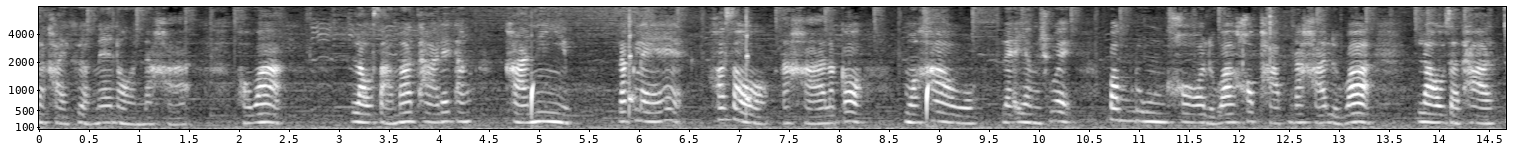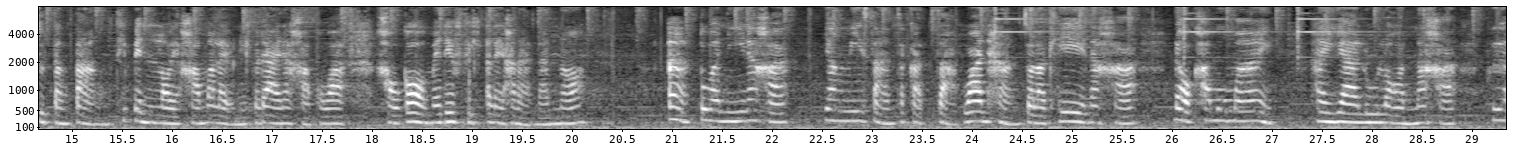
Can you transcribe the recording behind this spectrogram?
ระคายเคืองแน่นอนนะคะ เพราะว่าเราสามารถทาได้ทั้งขาหนีบรักแร้ข้อศอกนะคะ แล้วก็หัวเข่าและยังช่วยบำรุงคอหรือว่าข้อพับนะคะ หรือว่า เราจะทาจุดต่างๆ ที่เป็นรอยค้ำอะไรแบบนี้ก็ได้นะคะ เพราะว่าเขาก็ไม่ได้ฟิกอะไรขนาดนั้นเนาะอะตัวนี้นะคะ ยังมีสารสกัดจากว่านหางจระเข้นะคะ ดอกคาโมไมล์ไฮยาลูรอนนะคะ เพื่อ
